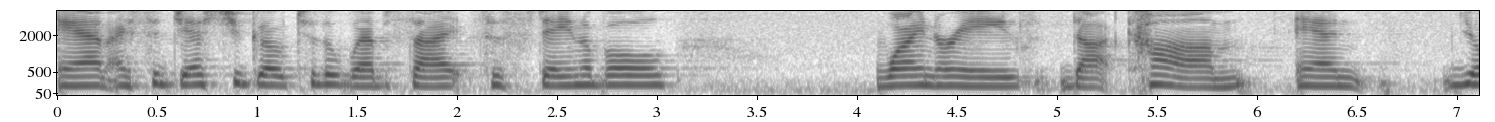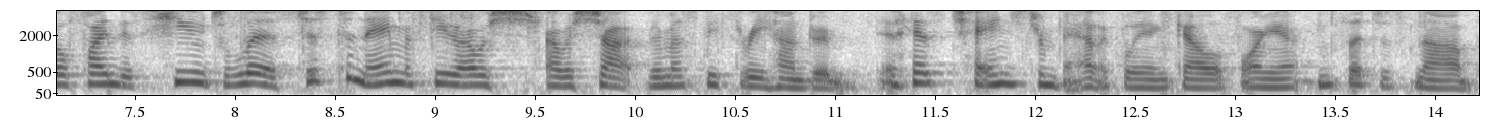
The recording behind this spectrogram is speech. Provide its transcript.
And I suggest you go to the website sustainablewineries.com and you'll find this huge list. Just to name a few, I was I was shocked. There must be 300. It has changed dramatically in California. I'm such a snob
